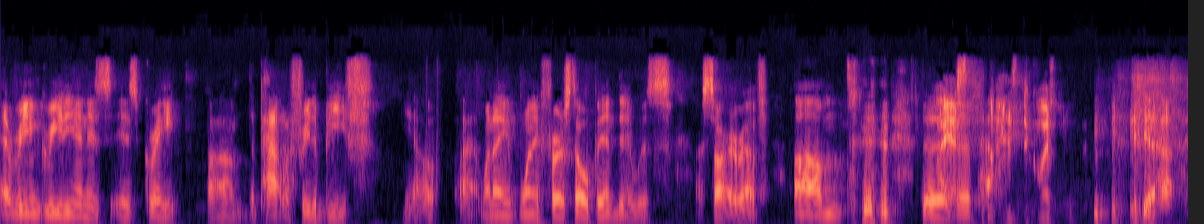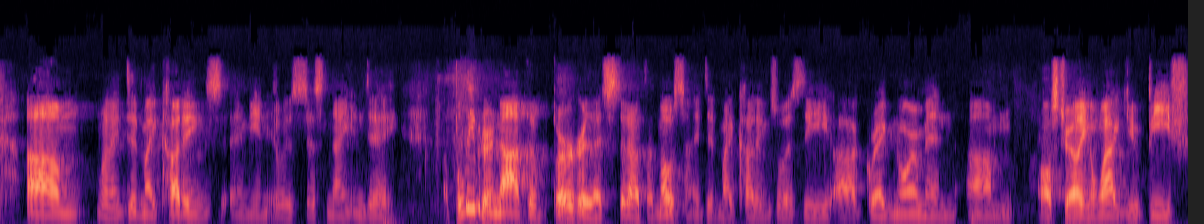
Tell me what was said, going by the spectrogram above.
every ingredient is, is great. Um, the Pat LaFrieda beef, you know, uh, when I when I first opened, it was uh, sorry, Rev. Um, the, I asked, the, I asked the question. yeah, um, when I did my cuttings, I mean, it was just night and day. Believe it or not, the burger that stood out the most when I did my cuttings was the uh, Greg Norman um, Australian Wagyu beef.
